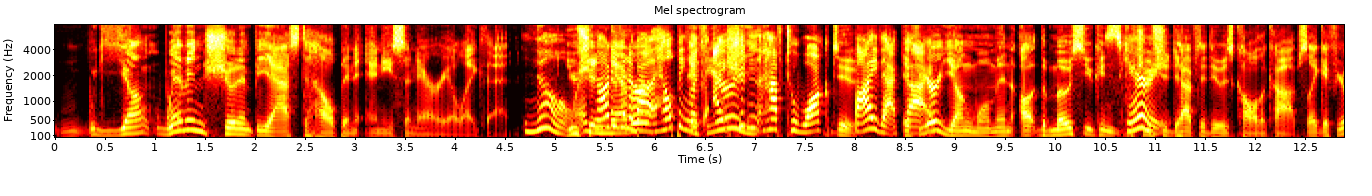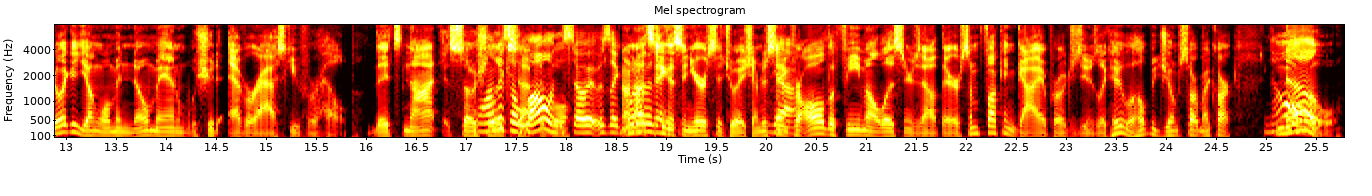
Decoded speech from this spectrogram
Young women shouldn't be asked to help in any scenario like that. No, You and should not even about helping. Like I shouldn't have to walk Dude, by that guy. If you're a young woman, uh, the most you can Scary. you should have to do is call the cops. Like if you're like a young woman, no man should ever ask you for help. It's not socially well, I was acceptable. alone, so it was like. No, I'm not saying it? this in your situation. I'm just saying for all the female listeners out there, if some fucking guy approaches you and is like, "Hey, well, help me jumpstart my car." No. no.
